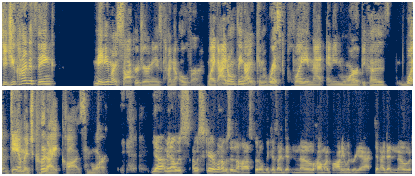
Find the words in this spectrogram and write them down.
did you kind of think maybe my soccer journey is kind of over? Like, I don't think I can risk playing that anymore because what damage could I cause more? Yeah, I mean, I was I was scared when I was in the hospital because I didn't know how my body would react, and I didn't know if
